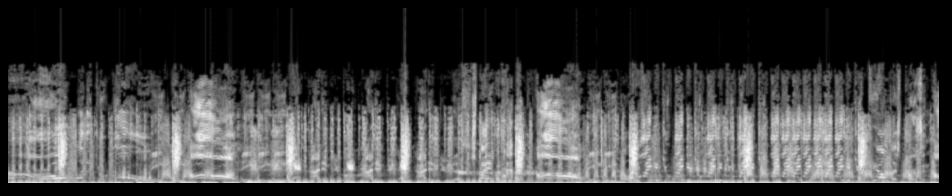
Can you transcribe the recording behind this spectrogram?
Oh, I didn't do that. I didn't do that. I didn't do this. Explain what happened. Carl. Me, me, Why did you, why did you, why did you, why did you, why, why, why, why, why, why, why did you kill this person? Carl.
